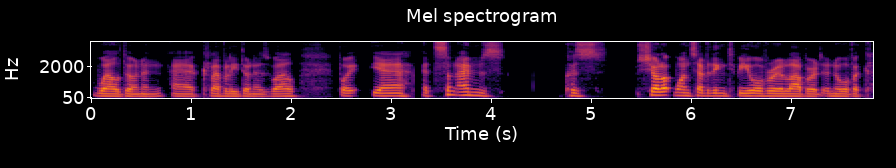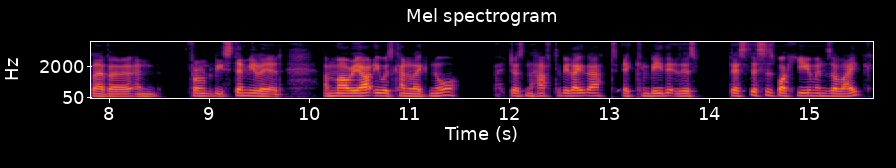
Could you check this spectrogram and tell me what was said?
well done and uh, cleverly done as well. But yeah, it's sometimes because Sherlock wants everything to be over elaborate and over clever and for him to be stimulated, and Moriarty was kind of like, no, it doesn't have to be like that. It can be this this this is what humans are like.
